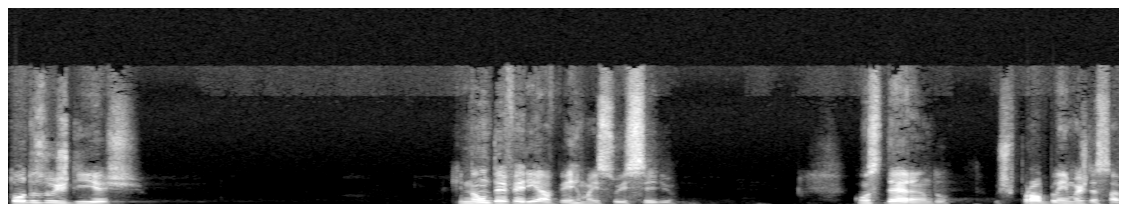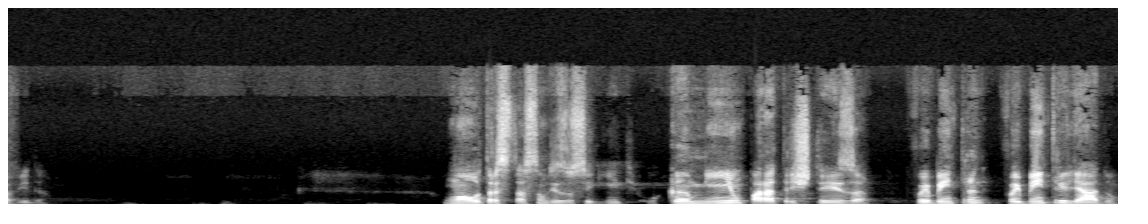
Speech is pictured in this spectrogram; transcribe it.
todos os dias, que não deveria haver mais suicídio, considerando os problemas dessa vida. Uma outra citação diz o seguinte: o caminho para a tristeza foi bem, foi bem trilhado.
